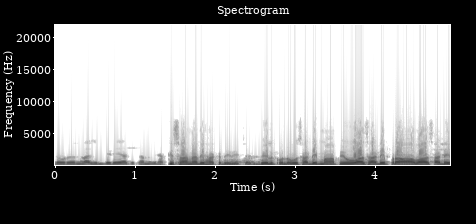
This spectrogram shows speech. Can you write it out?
ਰੋਡਵੇ ਮੁਲਾਜ਼ਮ ਜਿਹੜੇ ਆ ਕਿਸਾਨਾਂ ਦੇ ਹੱਕ ਕਿਸਾਨਾਂ ਦੇ ਹੱਕ ਦੇ ਵਿੱਚ ਆ ਜੀ, ਬਿਲਕੁਲ ਉਹ ਸਾਡੇ ਮਾਪਿਓ ਆ ਸਾਡੇ ਭਰਾ ਵਾ ਸਾਡੇ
